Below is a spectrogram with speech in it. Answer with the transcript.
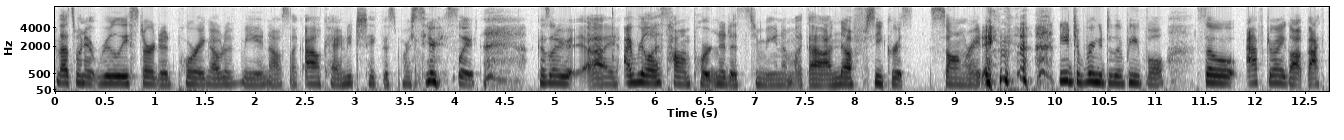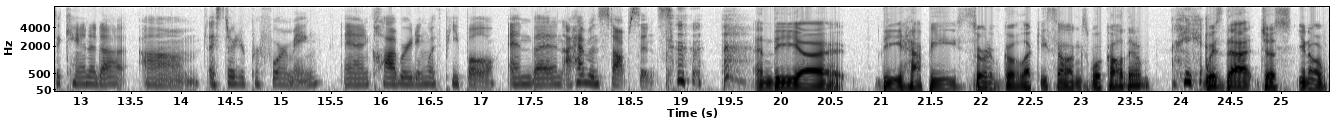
that's when it really started pouring out of me and i was like oh, okay i need to take this more seriously. Because I, I i realized how important it is to me and i'm like ah, enough secret songwriting. Need to bring it to the people. So after i got back to canada um, i started performing and collaborating with people and then i haven't stopped since. And the uh, the happy sort of go lucky songs, we'll call them. Yeah. Was that just you know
